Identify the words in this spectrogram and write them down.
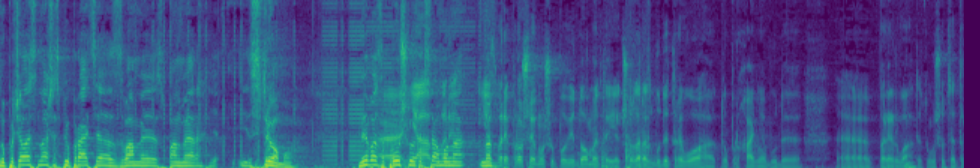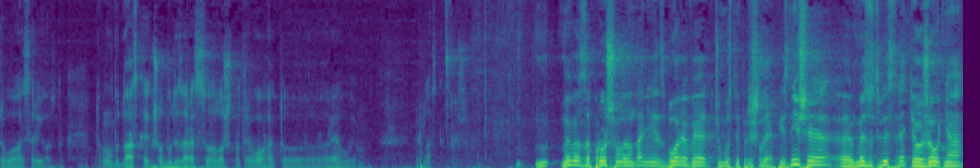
Ну, почалася наша співпраця з вами, з пан мер, з трьому. Ми вас запрошували Е, так само на, Я перепрошую, мушу повідомити, якщо зараз буде тривога, то прохання буде е, перервати, тому що це тривога серйозна. Тому, будь ласка, якщо буде зараз оголошена тривога, то реагуємо. Будь ласка. Ми вас запрошували на дані збори, ви чомусь не прийшли. Пізніше е, ми зустрілися 3 жовтня,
